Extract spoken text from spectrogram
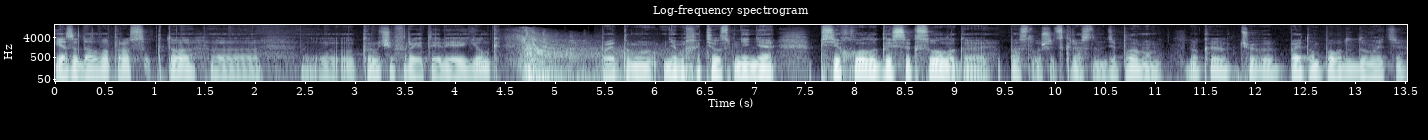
Я задал вопрос, кто круче Фрейд или Юнг. Поэтому мне бы хотелось мнение психолога и сексолога послушать с красным дипломом. Ну-ка, что вы по этому поводу думаете?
